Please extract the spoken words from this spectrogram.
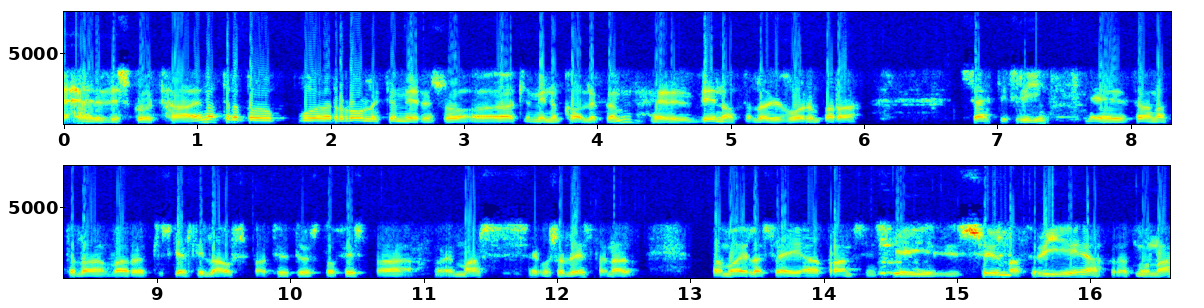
Herði sko, það er náttúrulega búið að vera rólegt hjá mér eins og öllum mínum kollegum. Eh, Við náttúrulega, við vorum bara sett í frí. Eh, Það náttúrulega var öllu skellt í lás, bara 21. mars, eitthvað svo list. Þannig að það má eiginlega segja að bransin sé í suma fríi akkurat núna.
